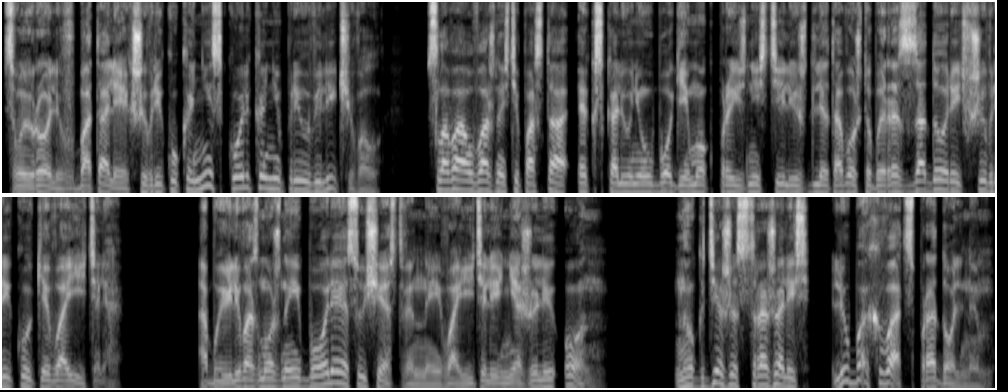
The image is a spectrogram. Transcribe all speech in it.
Свою роль в баталиях Шеврикука нисколько не преувеличивал. Слова о важности поста экс-калюня убогий мог произнести лишь для того, чтобы раззадорить в Шеврикуке воителя. А были, возможно, и более существенные воители, нежели он. Но где же сражались Любохват с Продольным?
